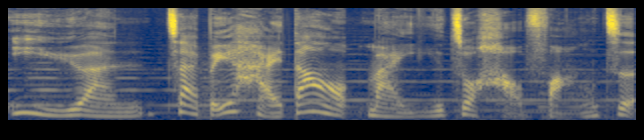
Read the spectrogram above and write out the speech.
意愿在北海道买一座好房子，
